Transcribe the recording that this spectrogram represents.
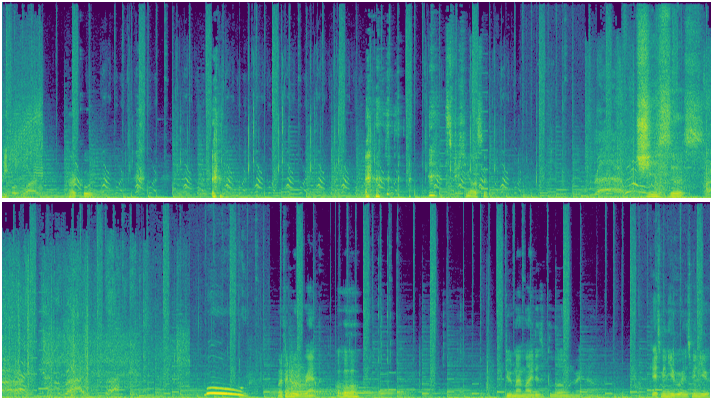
people who are Parkour. It's fishing awesome. Jesus. Woo! What if I do a ramp? Oh. Dude, my mind is blown right now. Okay, it's me and you, Gwen. It's me and you.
